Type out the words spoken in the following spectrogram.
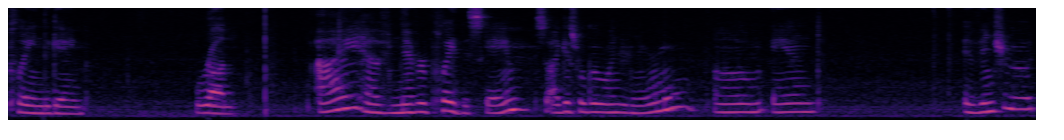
playing the game Run. I have never played this game, so I guess we'll go under normal um, and adventure mode.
